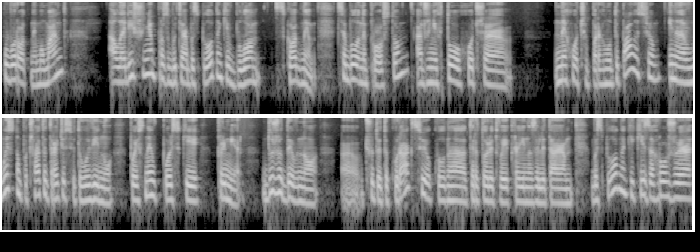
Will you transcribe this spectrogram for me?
поворотний момент. Але рішення про збиття безпілотників було складним. Це було непросто, адже ніхто хоче не хоче перегнути палицю і ненавмисно почати третю світову війну, пояснив польський прем'єр. Дуже дивно е, чути таку реакцію, коли на територію твоєї країни залітає безпілотник, який загрожує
